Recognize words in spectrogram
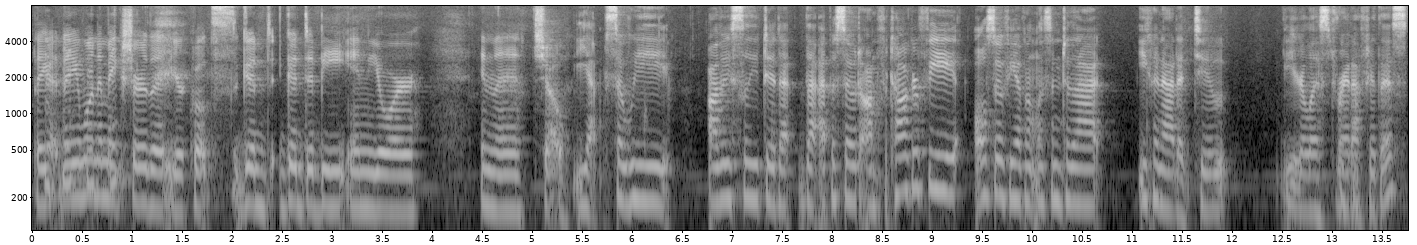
They they want to make sure that your quilt's good good to be in your in the show. Yep. So we obviously did a- the episode on photography. Also, if you haven't listened to that, you can add it to your list right after this.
